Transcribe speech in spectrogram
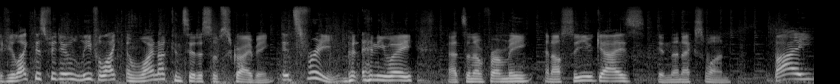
If you like this video, leave a like, and why not consider subscribing? It's free. But anyway, that's enough from me, and I'll see you guys in the next one. Bye.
